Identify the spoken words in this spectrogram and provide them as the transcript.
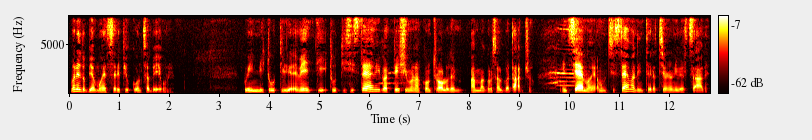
ma ne dobbiamo essere più consapevoli. Quindi tutti gli elementi, tutti i sistemi partecipano al controllo del a macrosalvataggio, insieme a un sistema di interazione universale.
